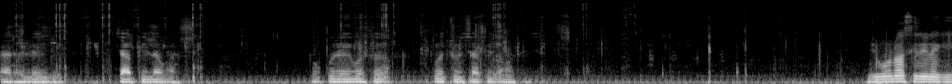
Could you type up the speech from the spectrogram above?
আর হলো এই যে চাপিলা মাছ। পুকুরে এই বছর প্রচুর চাপিলা মাছ হয়েছে। জীবন আসিলি নাকি?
